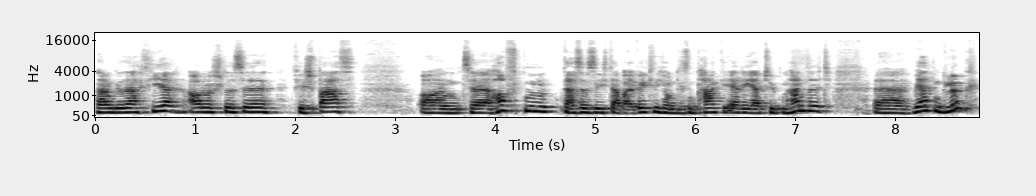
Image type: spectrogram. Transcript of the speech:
und haben gesagt, hier, Autoschlüssel, viel Spaß. Und äh, hofften, dass es sich dabei wirklich um diesen Park-Area-Typen handelt. Äh, wir hatten Glück,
